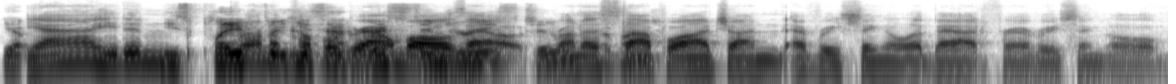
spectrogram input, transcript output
Yep. yeah, he didn't He's played run for- a couple ground balls out. too, run a a bunch. stopwatch on every single at bat for every single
